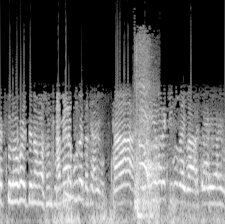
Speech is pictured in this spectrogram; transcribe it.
এক তো লাগাইতে না আমার সম্পর্কে আমি আর বুঝাইতেছি আয়ো। না কি বুঝাইবা? আয়ো আয়ো।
